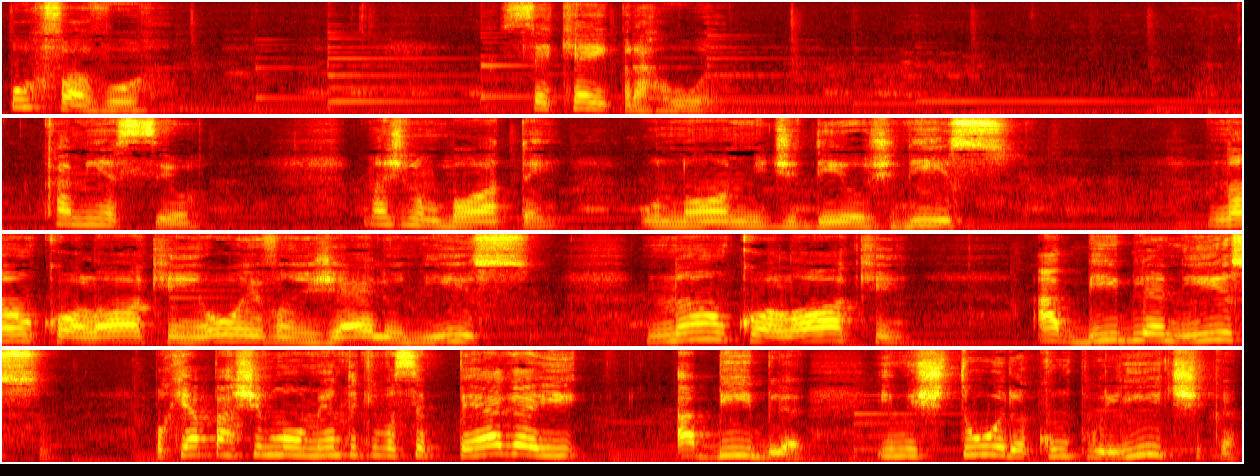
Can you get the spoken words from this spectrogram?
por favor, você quer ir para a rua? Caminho é seu, mas não botem o nome de Deus nisso. Não coloquem o Evangelho nisso. Não coloquem a Bíblia nisso. Porque a partir do momento em que você pega aí a Bíblia e mistura com política,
